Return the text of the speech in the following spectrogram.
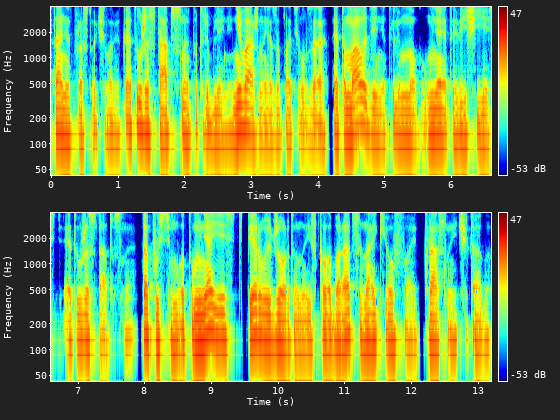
достанет простой человек, это уже статусное потребление. Неважно, я заплатил за это мало денег или много, у меня эта вещь есть, это уже статусное. Допустим, вот у меня есть первые Джорданы из коллаборации Nike Off-White, красные, Чикаго.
